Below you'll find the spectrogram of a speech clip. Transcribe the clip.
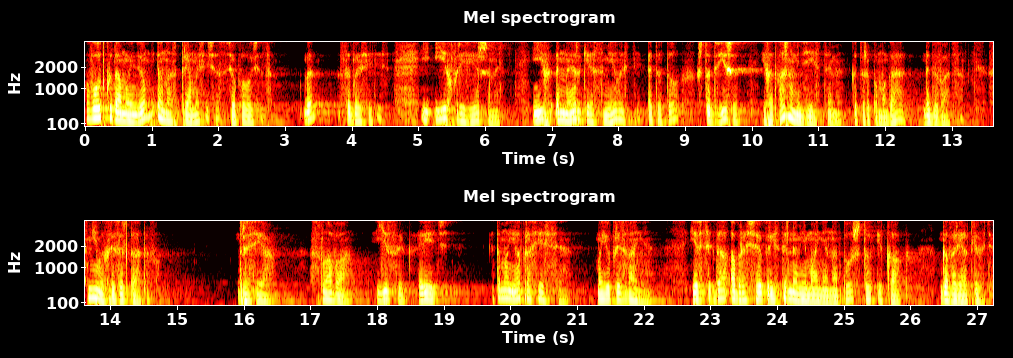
Вот куда мы идем, и у нас прямо сейчас все получится». Да? Согласитесь. И их приверженность, и их энергия смелости – это то, что движет их отважными действиями, которые помогают добиваться смелых результатов. Друзья, слова, язык, речь – это моя профессия, мое призвание. Я всегда обращаю пристальное внимание на то, что и как говорят люди.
